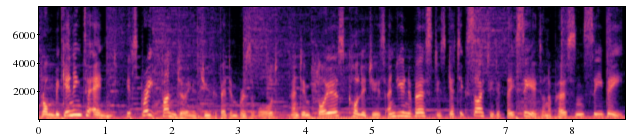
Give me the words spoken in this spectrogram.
From beginning to end, it's great fun doing a Duke of Edinburgh's award, and employers, colleges, and universities get excited if they see it on a person's CV.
